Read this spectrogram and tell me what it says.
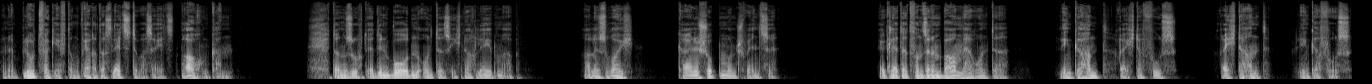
Eine Blutvergiftung wäre das Letzte, was er jetzt brauchen kann. Dann sucht er den Boden unter sich nach Leben ab. Alles ruhig, keine Schuppen und Schwänze. Er klettert von seinem Baum herunter. Linke Hand, rechter Fuß, rechte Hand, linker Fuß.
